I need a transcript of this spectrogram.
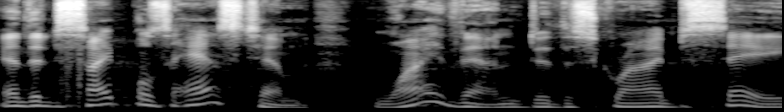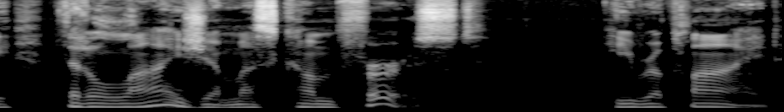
And the disciples asked him, Why then do the scribes say that Elijah must come first? He replied,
